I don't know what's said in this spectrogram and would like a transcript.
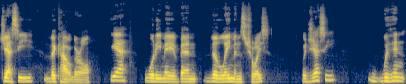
Jessie, the cowgirl. Yeah, Woody may have been the layman's choice, but Jessie, within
